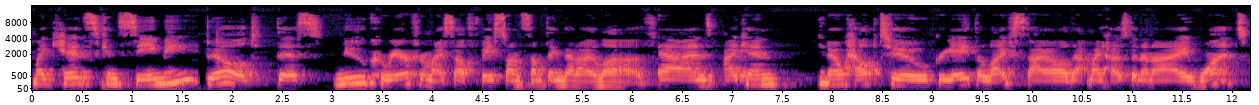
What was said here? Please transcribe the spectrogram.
my kids can see me build this new career for myself based on something that I love. And I can you know, help to create the lifestyle that my husband and I want,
